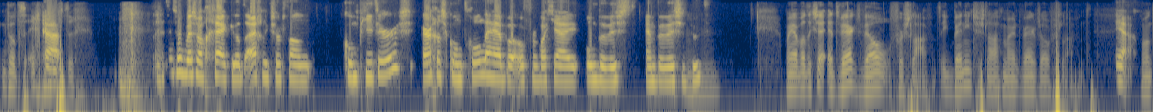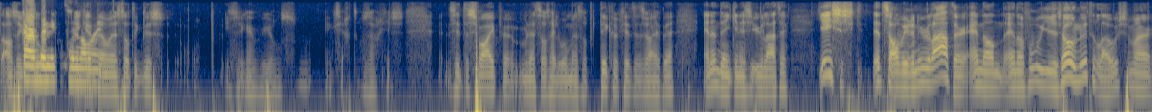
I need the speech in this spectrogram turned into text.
Dat is echt Ja. heftig. Het is ook best wel gek dat eigenlijk soort van computers ergens controle hebben over wat jij onbewust en bewust doet. Mhm. Maar ja, wat ik zei, het werkt wel verslavend. Ik ben niet verslaafd, maar het werkt wel verslavend. Ja, Want als ik Daar ben ik het ik helemaal heb mee wel eens. dat ik dus op Instagram Reels, ik zeg het wel zachtjes, zit te swipen, maar net zoals een heleboel mensen op TikTok zitten te swipen. En dan denk je eens een uur later, jezus, het is alweer een uur later. En dan, en dan voel je je zo nutteloos, maar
